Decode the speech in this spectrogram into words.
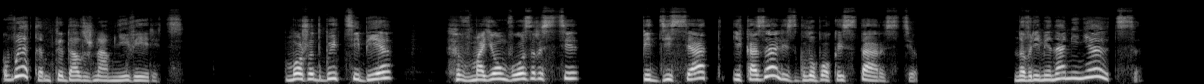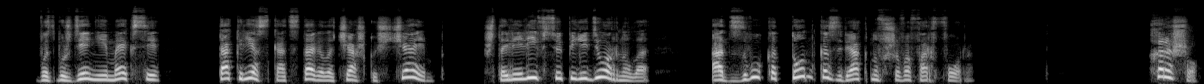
в этом ты должна мне верить. Может быть, тебе в моем возрасте пятьдесят и казались глубокой старостью. Но времена меняются. В возбуждении Мэкси так резко отставила чашку с чаем, что Лили все передернула от звука тонко звякнувшего фарфора. Хорошо,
